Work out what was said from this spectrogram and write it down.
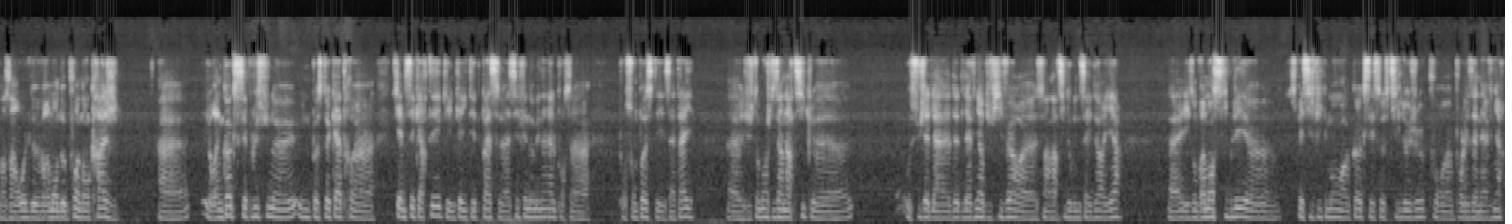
dans un rôle de vraiment de point d'ancrage. Lauren Cox, c'est plus une, poste 4 qui aime s'écarter, qui a une qualité de passe assez phénoménale pour, sa, pour son poste et sa taille. justement, je disais un article au sujet de l'avenir du Fever, c'est un article de Winsider hier, euh, ils ont vraiment ciblé euh, spécifiquement euh, Cox et ce style de jeu pour, pour les années à venir.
